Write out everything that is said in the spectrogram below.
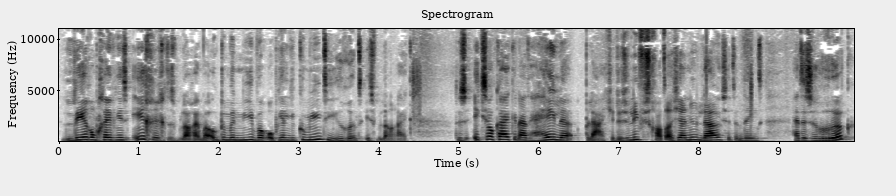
leeromgeving is ingericht is belangrijk. Maar ook de manier waarop jij je community runt is belangrijk. Dus ik zou kijken naar het hele plaatje. Dus lieve schat, als jij nu luistert en denkt: het is ruk,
